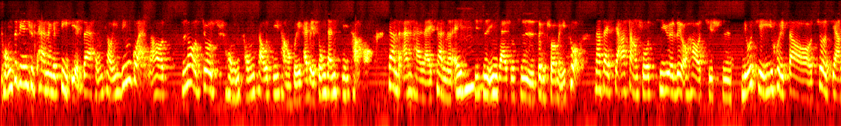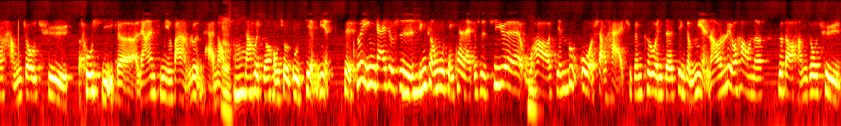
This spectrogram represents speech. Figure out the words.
从这边去看那个地点在虹桥迎宾馆，然后之后就从虹桥机场回台北松山机场哦。这样的安排来看呢，哎，其实应该就是这个说没错。那再加上说七月六号，其实刘杰一会到浙江杭州去出席一个两岸青年发展论坛哦，那会跟洪秀柱见面。对，所以应该就是行程目前看来就是七月五号先路过上海去跟柯文哲见个面，然后六号呢就到杭州去。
